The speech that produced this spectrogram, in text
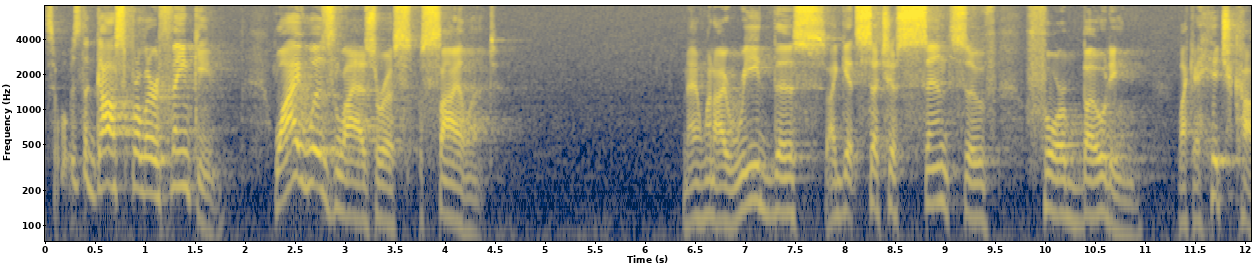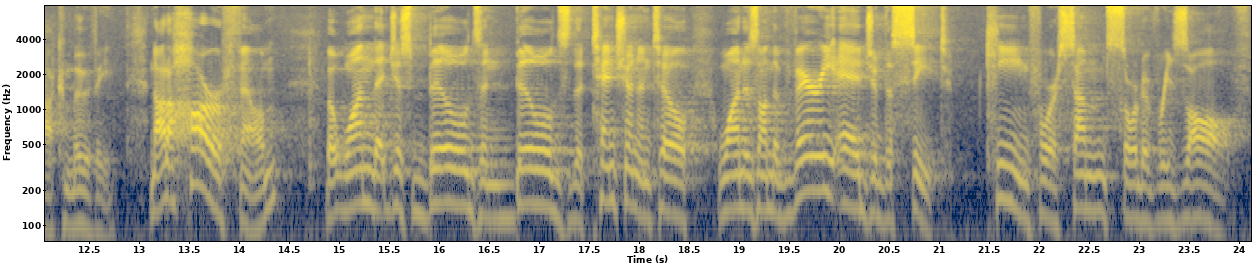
So, what was the gospeler thinking? Why was Lazarus silent? Man, when I read this, I get such a sense of foreboding, like a Hitchcock movie. Not a horror film, but one that just builds and builds the tension until one is on the very edge of the seat, keen for some sort of resolve.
